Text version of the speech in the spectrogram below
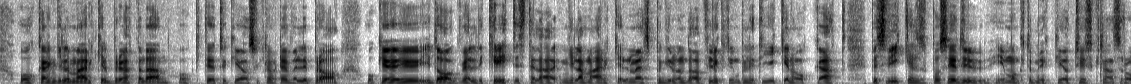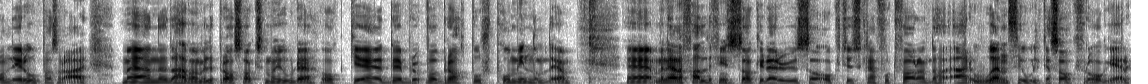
Och Angela Merkel bröt med den och det tycker jag såklart är väldigt bra. Och jag är ju idag väldigt kritisk till Angela Merkel, mest på grund av flyktingpolitiken och att besvikelse på CDU i mångt och mycket och Tysklands roll i Europa och sådär. Men det här var en väldigt bra sak som hon gjorde och eh, det var bra att Bush påminde om det. Eh, men i alla fall, det finns saker där USA och Tyskland fortfarande är oense i olika sakfrågor.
